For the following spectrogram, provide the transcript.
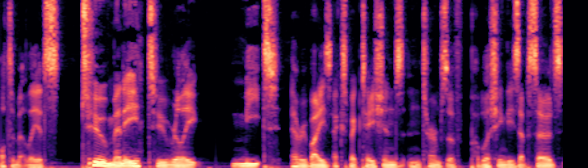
ultimately, it's too many to really meet everybody's expectations in terms of publishing these episodes.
